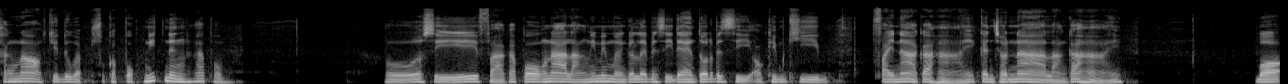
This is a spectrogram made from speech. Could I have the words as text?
ข้างนอกจะดูแบบสกปรกนิดนึงนะครับผมโหสีฝากระโปรงหน้าหลังนี่ไม่เหมือนกันเลยเป็นสีแดงตัวแล้วเป็นสีออกครีมครีมไฟหน้าก็หาย กันชนหน้าหลังก็หาย เบาะ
